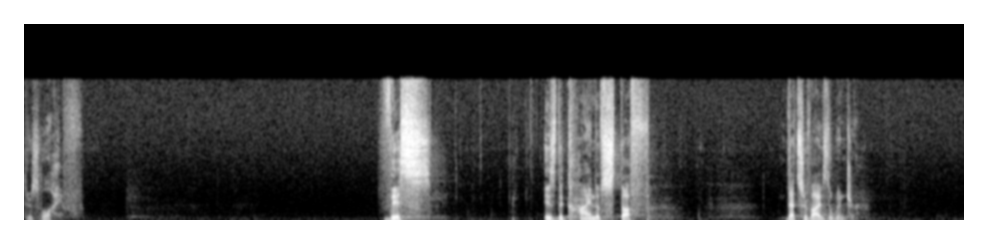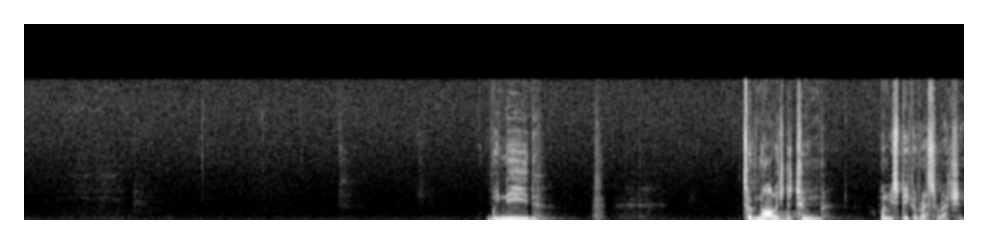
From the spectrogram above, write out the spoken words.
there's life. This is the kind of stuff that survives the winter. We need to acknowledge the tomb when we speak of resurrection.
